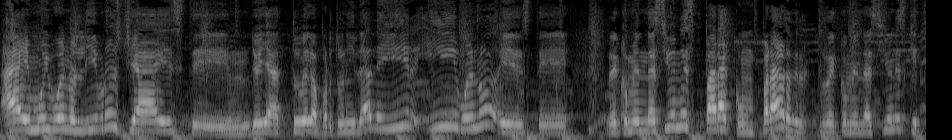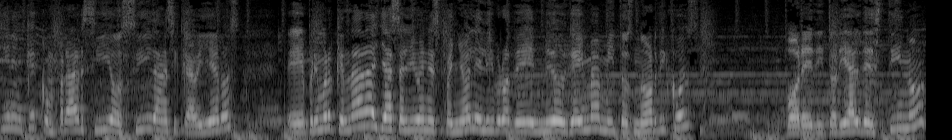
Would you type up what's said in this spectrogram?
hay muy buenos libros, ya este, yo ya tuve la oportunidad de ir y bueno, este, recomendaciones para comprar, recomendaciones que tienen que comprar sí o sí, damas y caballeros. Eh, primero que nada, ya salió en español el libro de Neil Gaiman, Mitos Nórdicos, por Editorial Destino.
